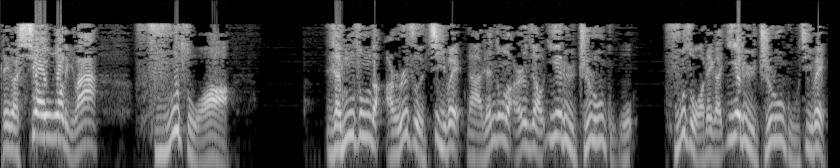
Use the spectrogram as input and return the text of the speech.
这个萧窝里拉辅佐。仁宗的儿子继位，啊，仁宗的儿子叫耶律直鲁古，辅佐这个耶律直鲁古继位。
